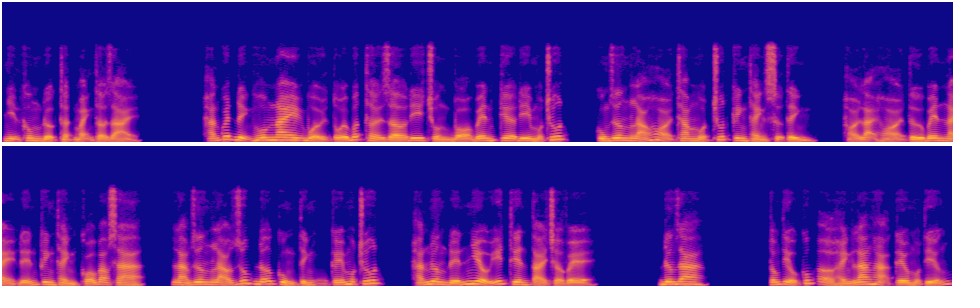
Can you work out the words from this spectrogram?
nhịn không được thật mạnh thở dài. Hắn quyết định hôm nay buổi tối bất thời giờ đi chuồng bò bên kia đi một chút, cùng Dương lão hỏi thăm một chút kinh thành sự tình, hỏi lại hỏi từ bên này đến kinh thành có bao xa, làm Dương lão giúp đỡ cùng tính kế một chút, hắn nương đến nhiều ít thiên tài trở về. Đương ra, Tống Tiểu Cúc ở hành lang hạ kêu một tiếng,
